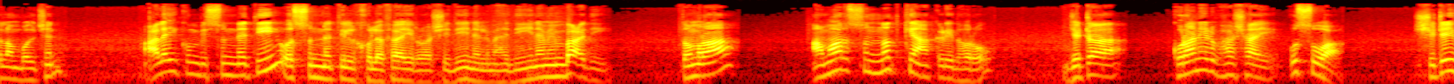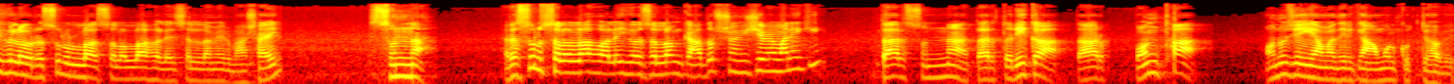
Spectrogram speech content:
সাল্লাম বলছেন, আলাইকুম বিসুন্নতি ও সুন্নতিল খুলাফাই রশিদিন আল মেহদিন আমিমবাদি তোমরা আমার সুন্নতকে আঁকড়ে ধরো, যেটা কোরআনের ভাষায় উসওয়া, সেটাই হলো রসুল্লাহ সাল্লাহ সাল্লামের ভাষায় সুন্না রসুল সাল্লাহ আলহি আসাল্লামকে আদর্শ হিসেবে মানে কি? তার সুন্না, তার তরিকা, তার পন্থা অনুযায়ী আমাদেরকে আমল করতে হবে।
